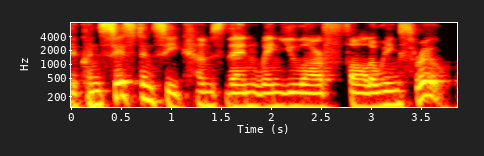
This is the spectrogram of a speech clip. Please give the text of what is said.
The consistency comes then when you are following through.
